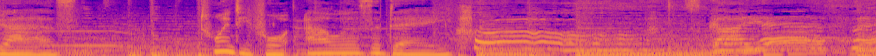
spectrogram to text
Jazz. 24 hours a day. Oh, Sky FM.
